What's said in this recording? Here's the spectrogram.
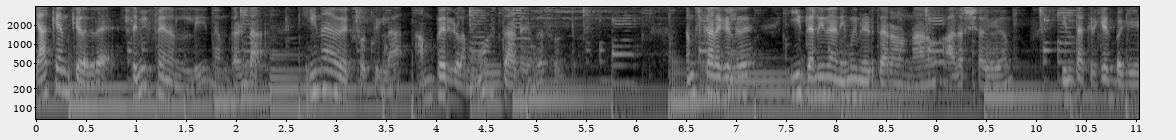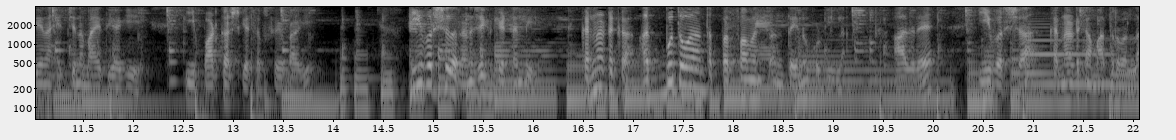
ಯಾಕೆ ಅಂತ ಕೇಳಿದ್ರೆ ಸೆಮಿಫೈನಲ್ನಲ್ಲಿ ನಮ್ಮ ತಂಡ ಹೀನಾಯವಾಗಿ ಸೋತಿಲ್ಲ, ಅಂಪೈರ್ಗಳ ಮೋಸ್ತಾಟದಿಂದ ಸೋತು ನಮಸ್ಕಾರ ಗೆಳೆಯರೆ ಈ ದನಿನ ನಿಮಗೆ ನೀಡ್ತಾ ಇರೋ ನಾನು, ಆದರ್ಶ ಯು ಎಂ ಇಂಥ ಕ್ರಿಕೆಟ್ ಬಗೆಗಿನ ಹೆಚ್ಚಿನ ಮಾಹಿತಿಗಾಗಿ ಈ ಪಾಡ್ಕಾಸ್ಟ್ಗೆ ಸಬ್ಸ್ಕ್ರೈಬ್ ಆಗಿ. ಈ ವರ್ಷದ ರಣಜಿ ಕ್ರಿಕೆಟ್ನಲ್ಲಿ ಕರ್ನಾಟಕ ಅದ್ಭುತವಾದಂಥ ಪರ್ಫಾರ್ಮೆನ್ಸ್ ಅಂತ ಏನೂ ಕೊಡಲಿಲ್ಲ. ಆದರೆ ಈ ವರ್ಷ ಕರ್ನಾಟಕ ಮಾತ್ರವಲ್ಲ,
